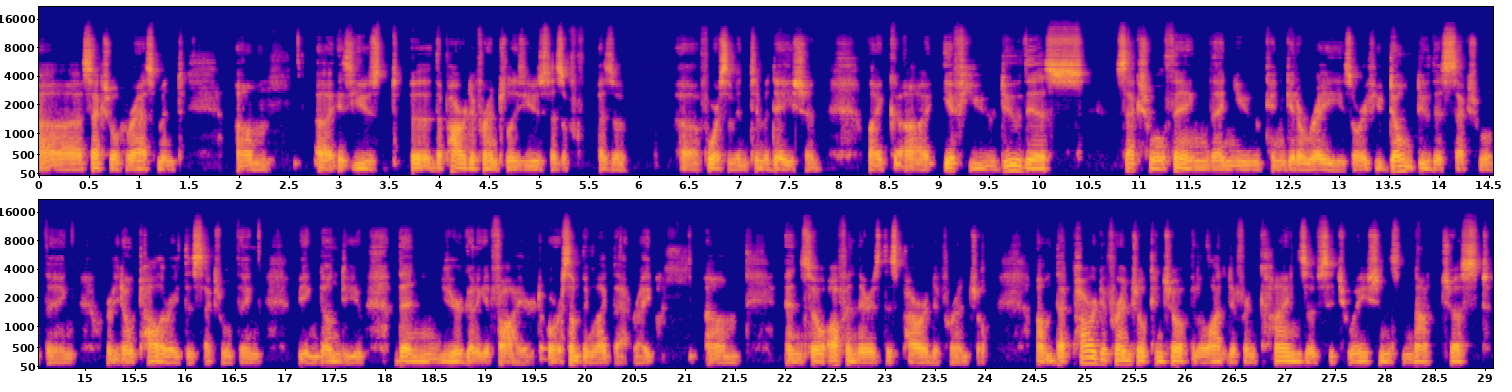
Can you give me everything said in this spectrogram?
uh, sexual harassment um, uh, is used. Uh, the power differential is used as a as a uh, force of intimidation. Like if you do this, sexual thing, then you can get a raise. Or if you don't do this sexual thing, or if you don't tolerate this sexual thing being done to you, then you're going to get fired, or something like that, right? Um, and so often there's this power differential. Um, that power differential can show up in a lot of different kinds of situations, not just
